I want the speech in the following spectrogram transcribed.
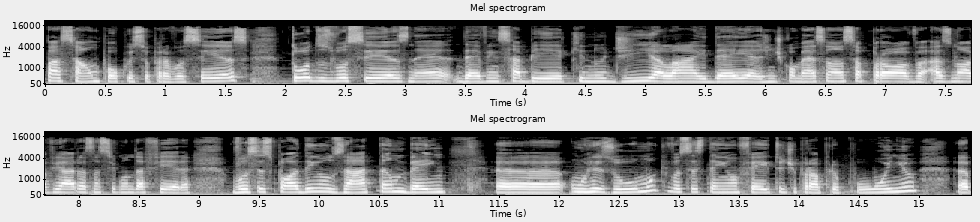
passar um pouco isso para vocês. Todos vocês, né, devem saber que no dia lá, a ideia, a gente começa a nossa prova às 9 horas na segunda-feira. Vocês podem usar também uh, um resumo que vocês tenham feito de próprio punho uh,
